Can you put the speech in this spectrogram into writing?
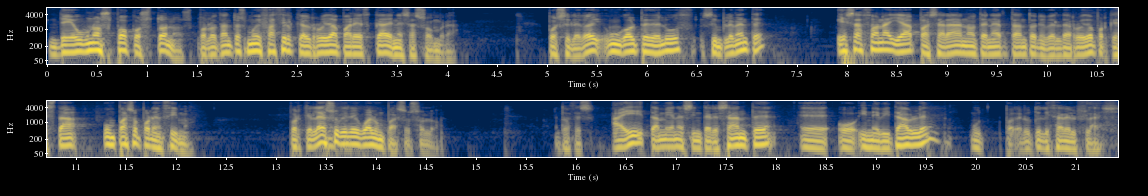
de unos pocos tonos. Por lo tanto, es muy fácil que el ruido aparezca en esa sombra. Pues si le doy un golpe de luz, simplemente, esa zona ya pasará a no tener tanto nivel de ruido porque está un paso por encima. Porque le he subido igual un paso solo. Entonces, ahí también es interesante eh, o inevitable poder utilizar el flash.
